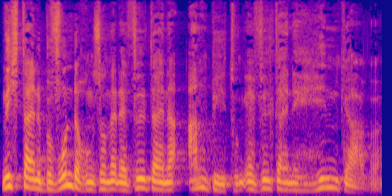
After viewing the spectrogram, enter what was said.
nicht deine Bewunderung, sondern er will deine Anbetung, er will deine Hingabe.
